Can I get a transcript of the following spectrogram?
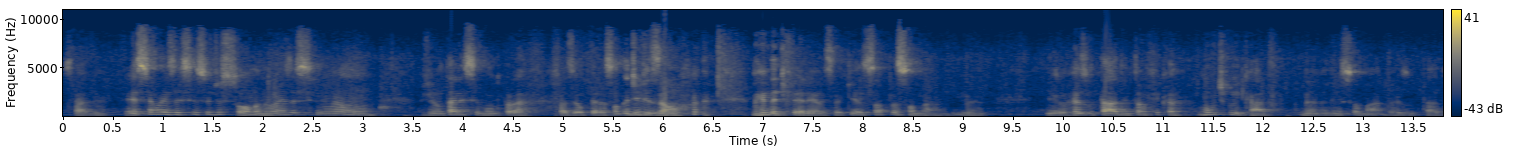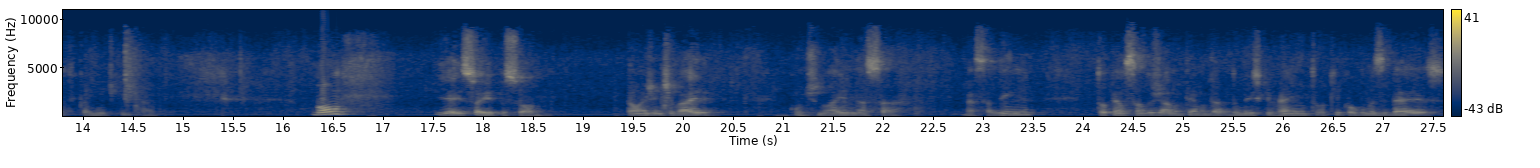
sabe? Esse é um exercício de soma, não é, não é um... A gente não está nesse mundo para fazer a operação da divisão, nem da diferença, aqui é só para somar, né? E o resultado, então, fica multiplicado, né? não é nem somado, o resultado fica multiplicado. Bom, e é isso aí, pessoal. Então, a gente vai continuar aí nessa, nessa linha. Estou pensando já no tema da, do mês que vem, estou aqui com algumas ideias.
